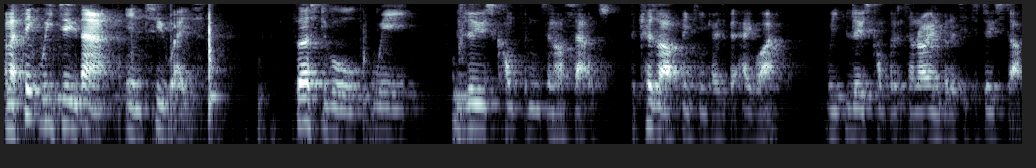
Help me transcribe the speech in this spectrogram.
and I think we do that in two ways. First of all, we lose confidence in ourselves because our thinking goes a bit haywire. We lose confidence in our own ability to do stuff.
